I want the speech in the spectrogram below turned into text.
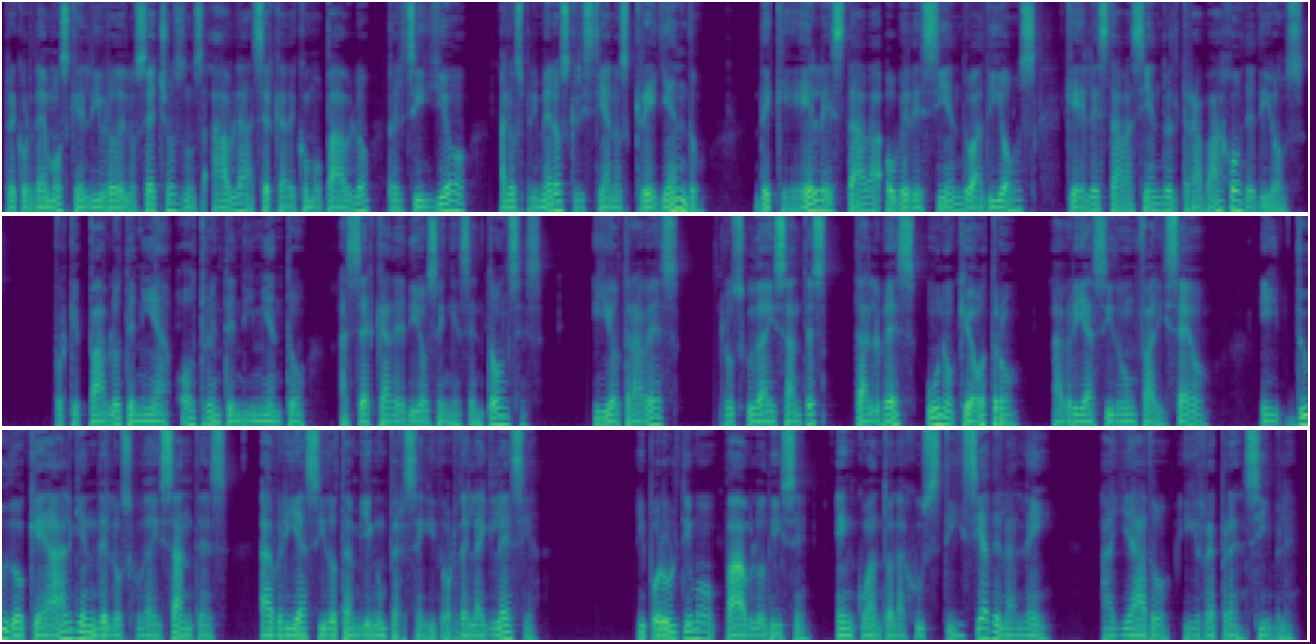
Recordemos que el libro de los Hechos nos habla acerca de cómo Pablo persiguió a los primeros cristianos creyendo de que él estaba obedeciendo a Dios, que él estaba haciendo el trabajo de Dios, porque Pablo tenía otro entendimiento acerca de Dios en ese entonces. Y otra vez, los judaizantes, tal vez uno que otro, habría sido un fariseo, y dudo que alguien de los judaizantes habría sido también un perseguidor de la iglesia. Y por último, Pablo dice, en cuanto a la justicia de la ley, hallado irreprensible.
